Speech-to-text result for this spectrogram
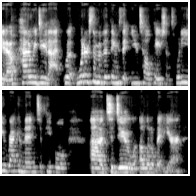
you know how do we do that what, what are some of the things that you tell patients what do you recommend to people uh, to do a little bit here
